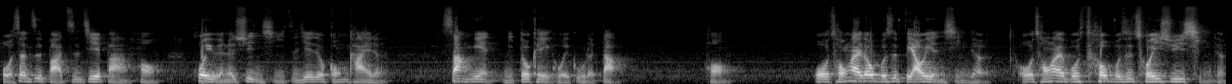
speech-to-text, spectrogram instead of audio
我甚至把直接把哈会员的讯息直接就公开了。上面你都可以回顾得到，好，我从来都不是表演型的，我从来不 都不是吹嘘型的。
